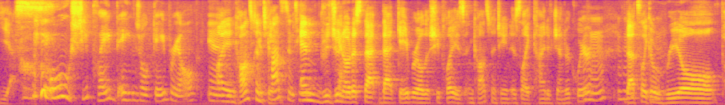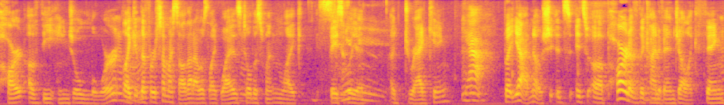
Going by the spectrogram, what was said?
Yes Oh, she played Angel Gabriel in, Uh, in Constantine. In Constantine. And did you Yeah. notice that that Gabriel that she plays in Constantine is like kind of genderqueer? Mm-hmm, That's like a real part of the angel lore. Mm-hmm. Like the first time I saw that, I was like, why is Tilda Swinton like basically a, a drag king? Yeah. But yeah, no, she, it's it's a part of the kind of angelic thing,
